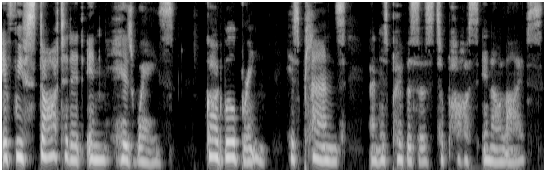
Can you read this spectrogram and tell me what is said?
if we've started it in His ways. God will bring His plans and His purposes to pass in our lives.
